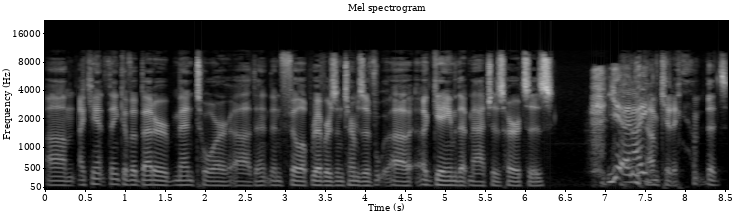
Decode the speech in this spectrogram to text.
Um, I can't think of a better mentor uh, than, than Philip Rivers in terms of uh, a game that matches Hurts's. Yeah, and I I'm kidding. That's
